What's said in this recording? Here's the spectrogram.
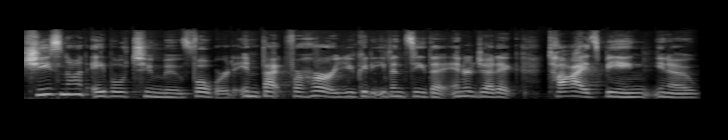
she's not able to move forward. In fact, for her, you could even see the energetic ties being, you know,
